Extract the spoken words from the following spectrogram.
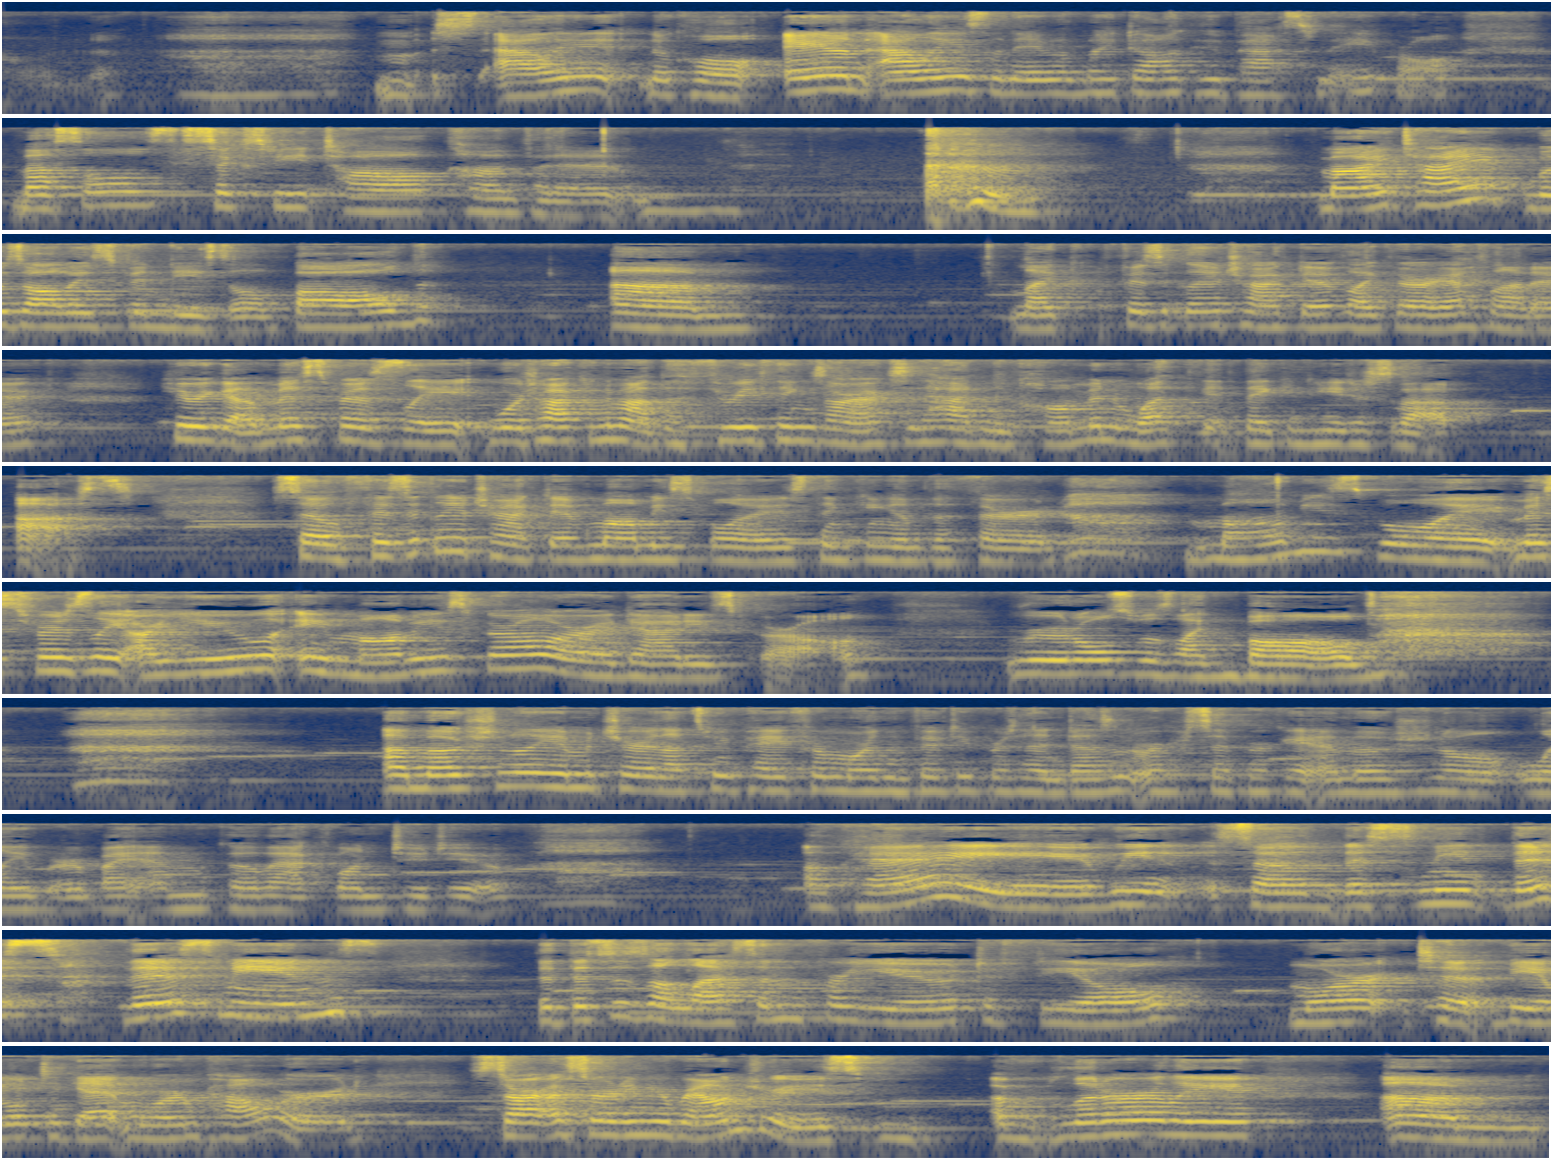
Allie Nicole, and Allie is the name of my dog who passed in April. Muscles, six feet tall, confident. my type was always Vin Diesel, bald, um, like physically attractive, like very athletic. Here we go, Miss Frizzly. We're talking about the three things our exes had in common, what they can teach us about us. So physically attractive, mommy's boy is thinking of the third. mommy's boy. Miss Frizzly, are you a mommy's girl or a daddy's girl? Rudels was like bald. Emotionally immature lets me pay for more than 50%, doesn't reciprocate emotional labor by M. Kovac 122. Okay, we so this mean this this means that this is a lesson for you to feel more to be able to get more empowered start asserting your boundaries. Uh, literally, um,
